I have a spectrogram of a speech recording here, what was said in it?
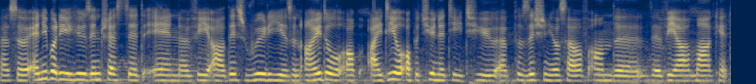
Uh, so anybody who's interested in uh, VR, this really is an ideal, op ideal opportunity to uh, position yourself on the, the VR market.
